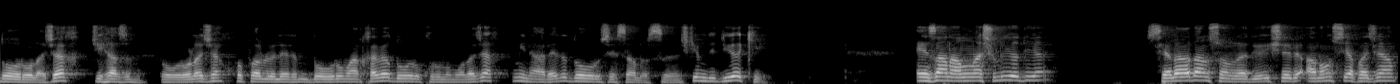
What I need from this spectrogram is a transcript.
doğru olacak, cihazın doğru olacak, hoparlörlerin doğru marka ve doğru kurulum olacak, minarede doğru ses alırsın. Şimdi diyor ki, ezan anlaşılıyor diyor. Seladan sonra diyor işte bir anons yapacağım,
